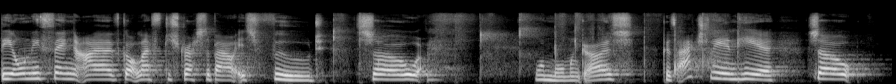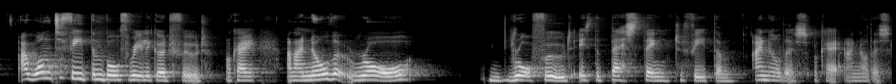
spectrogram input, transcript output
The only thing I've got left to stress about is food. So, one moment guys, because actually in here, so I want to feed them both really good food, okay? And I know that raw, raw food is the best thing to feed them. I know this, okay? I know this.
